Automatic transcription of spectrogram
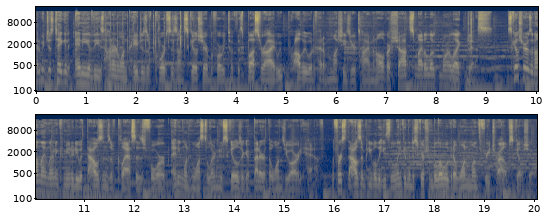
Had we just taken any of these 101 pages of courses on Skillshare before we took this bus ride, we probably would have had a much easier time and all of our shots might have looked more like this. Skillshare is an online learning community with thousands of classes for anyone who wants to learn new skills or get better at the ones you already have. The first thousand people that use the link in the description below will get a one month free trial of Skillshare.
